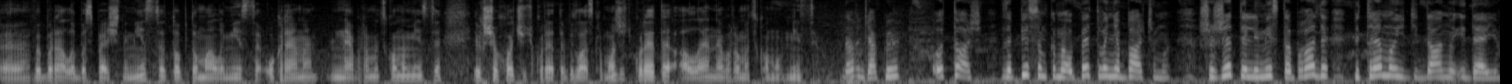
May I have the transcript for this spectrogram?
е, вибирали безпечне місце, тобто мали місце окреме, не в громадському місці. Якщо хочуть курити, будь ласка, можуть курити, але не в громадському місці. Добре, дякую. Отож, за підсумками опитування бачимо, що жителі міста Броди підтримують дану ідею.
